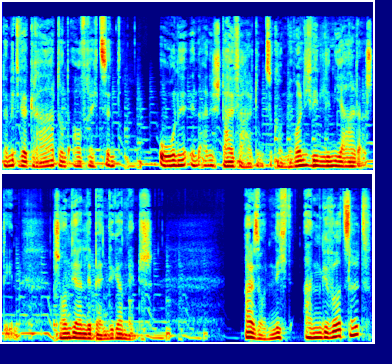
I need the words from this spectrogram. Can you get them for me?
damit wir gerade und aufrecht sind ohne in eine steife Haltung zu kommen. Wir wollen nicht wie ein Lineal dastehen. Schauen wir ein lebendiger Mensch. Also nicht angewurzelt,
